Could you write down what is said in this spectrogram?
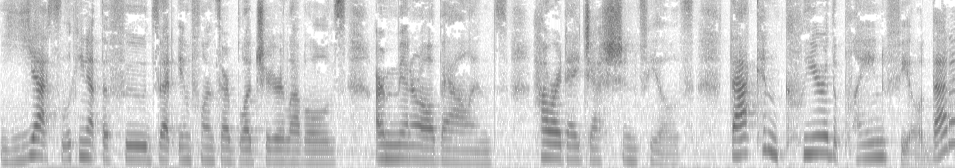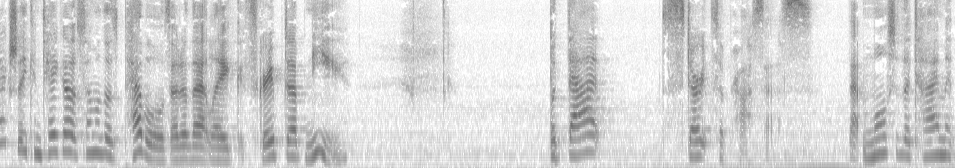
Yes, looking at the foods that influence our blood sugar levels, our mineral balance, how our digestion feels, that can clear the playing field. That actually can take out some of those pebbles out of that like scraped up knee. But that starts a process that most of the time it,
